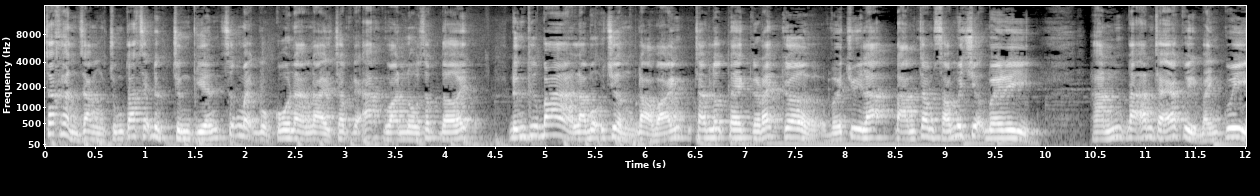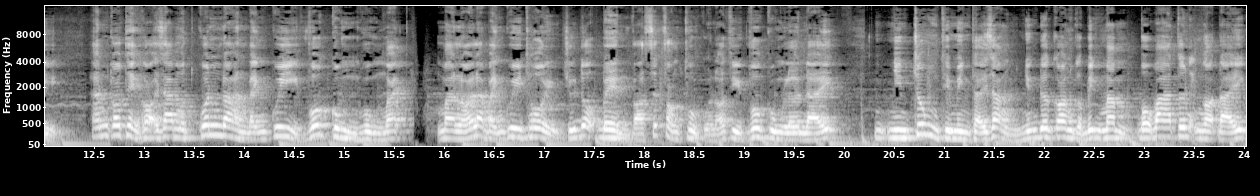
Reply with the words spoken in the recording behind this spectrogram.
Chắc hẳn rằng chúng ta sẽ được chứng kiến sức mạnh của cô nàng này trong cái ác Wano sắp tới. Đứng thứ ba là Bộ trưởng đảo bánh Charlotte Cracker với truy lạ 860 triệu berry. Hắn đã ăn trái ác quỷ bánh quy. Hắn có thể gọi ra một quân đoàn bánh quy vô cùng hùng mạnh. Mà nói là bánh quy thôi, chứ độ bền và sức phòng thủ của nó thì vô cùng lớn đấy. Nhìn chung thì mình thấy rằng những đứa con của Big Mom, bộ ba tư lệnh ngọt đấy,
